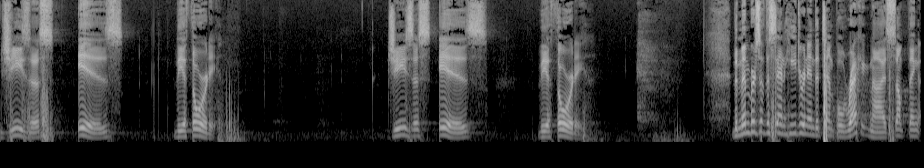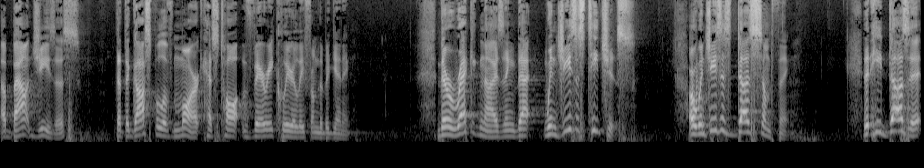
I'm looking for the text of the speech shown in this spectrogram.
Jesus is the authority. Jesus is the authority. The members of the Sanhedrin in the temple recognized something about Jesus that the Gospel of Mark has taught very clearly from the beginning. They're recognizing that when Jesus teaches, or when Jesus does something, that he does it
